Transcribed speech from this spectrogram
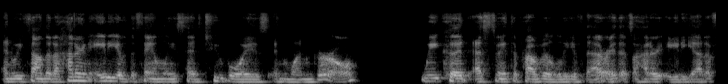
and we found that 180 of the families had two boys and one girl. We could estimate the probability of that, right? That's 180 out of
